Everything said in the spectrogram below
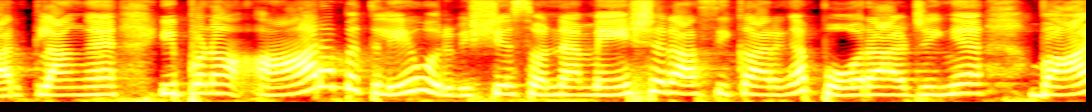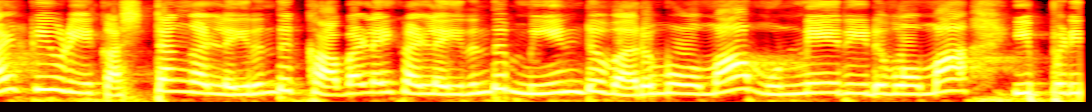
பார்க்கலாங்க. இப்போ நான் ஆரம்பத்திலேயே ஒரு விஷயம் சொன்னேன். மேஷ ராசிக்காரங்க போராடுறீங்க. வாழ்க்கையுடைய கஷ்டங்களில் இருந்து கவலைகளில் இருந்து மீண்டு வருவோமா? முன்னேறிடுவோமா? இப்படி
